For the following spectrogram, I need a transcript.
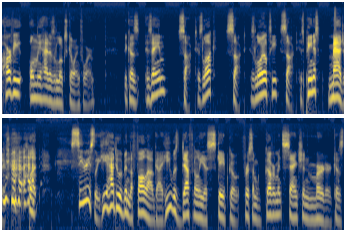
Harvey only had his looks going for him. Because his aim sucked, his luck sucked, his loyalty sucked, his penis magic. but seriously, he had to have been the Fallout guy. He was definitely a scapegoat for some government sanctioned murder because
